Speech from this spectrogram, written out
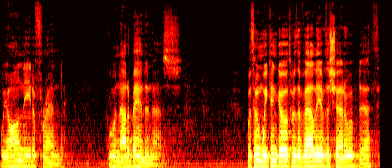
we all need a friend who will not abandon us with whom we can go through the valley of the shadow of death,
